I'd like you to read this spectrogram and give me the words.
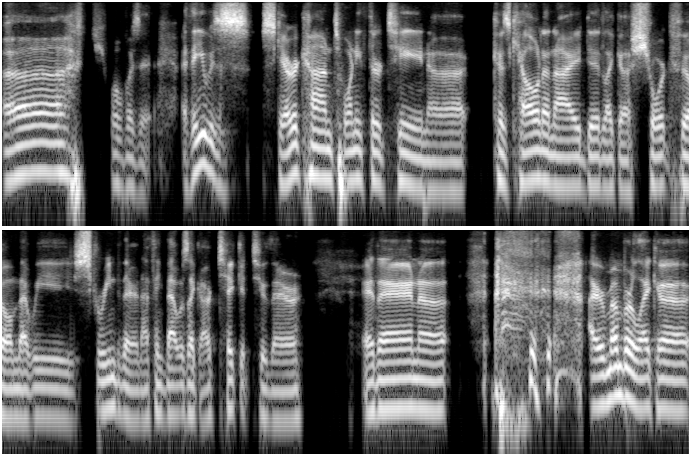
Uh, what was it? I think it was Scaricon 2013. Uh, because Kellen and I did like a short film that we screened there, and I think that was like our ticket to there. And then uh, I remember like uh,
